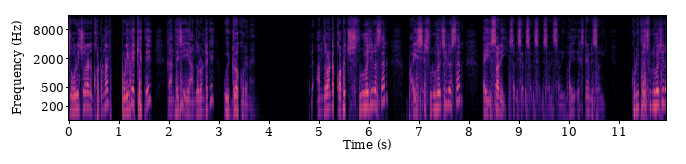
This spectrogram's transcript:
চৌরি চোরার ঘটনার পরিপ্রেক্ষিতে গান্ধীজি এই আন্দোলনটাকে উইথড্র করে নেন। আন্দোলনটা কবে শুরু হয়েছিল, স্যার? বাইশে শুরু হয়েছিল, স্যার? এই sorry sorry sorry sorry sorry sorry sorry ভাই এক্সট্রিমলি সরি কুড়িতে শুরু হয়েছিল,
